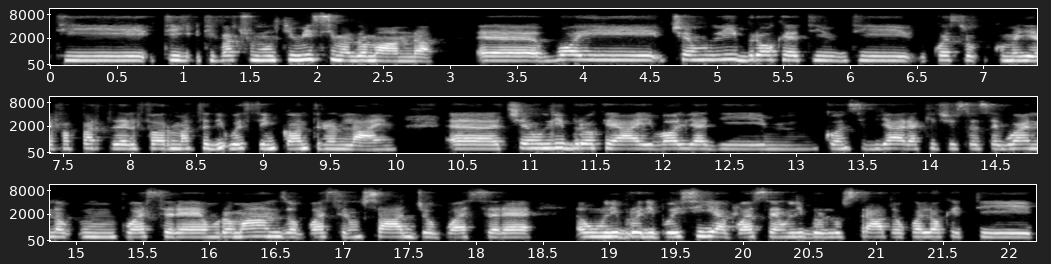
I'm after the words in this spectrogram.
ti, ti, ti faccio un'ultimissima domanda. Eh, vuoi, c'è un libro che ti, ti, questo come dire fa parte del format di questi incontri online. Eh, c'è un libro che hai voglia di consigliare a chi ci sta seguendo? Mh, può essere un romanzo, può essere un saggio, può essere un libro di poesia, può essere un libro illustrato, quello che ti,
